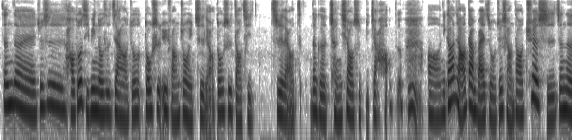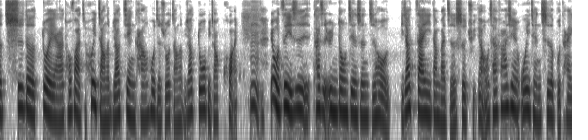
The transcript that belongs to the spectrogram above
真的诶，就是好多疾病都是这样，就都是预防重于治疗，都是早期。治疗那个成效是比较好的。嗯，呃，你刚刚讲到蛋白质，我就想到，确实真的吃的对啊，头发会长得比较健康，或者说长得比较多、比较快。嗯，因为我自己是开始运动健身之后。比较在意蛋白质的摄取量，我才发现我以前吃的不太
